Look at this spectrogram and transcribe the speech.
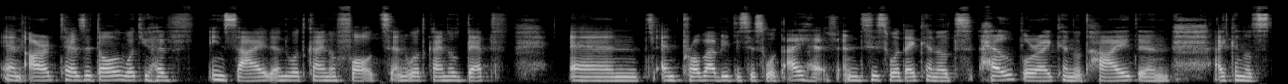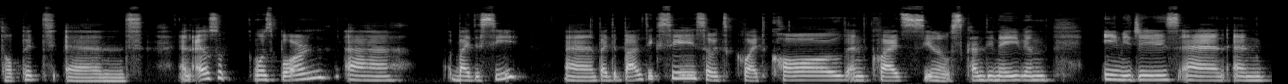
and art tells it all what you have inside and what kind of thoughts and what kind of depth. And, and probably this is what I have. And this is what I cannot help or I cannot hide and I cannot stop it. And, and I also was born, uh, by the sea and by the Baltic Sea. So it's quite cold and quite, you know, Scandinavian images and, and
